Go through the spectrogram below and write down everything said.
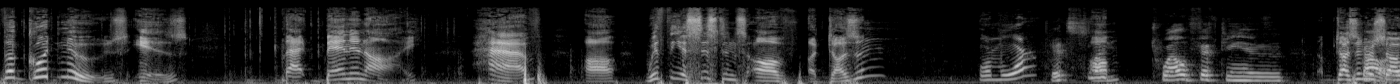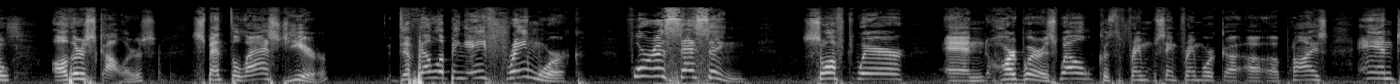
the good news is that Ben and I have, uh, with the assistance of a dozen or more, It's like Um, 12, 15. dozen or so other scholars spent the last year developing a framework for assessing software and hardware as well, because the frame, same framework uh, uh, applies. And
